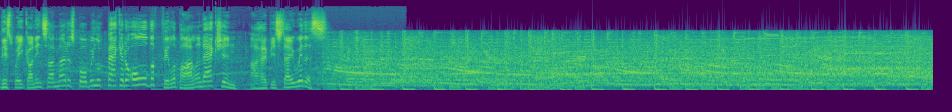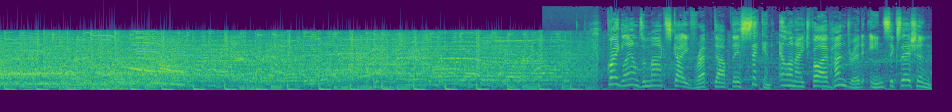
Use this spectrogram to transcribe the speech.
This week on Inside Motorsport, we look back at all the Phillip Island action. I hope you stay with us. Craig Lowndes and Mark Skaife wrapped up their second L&H 500 in succession,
